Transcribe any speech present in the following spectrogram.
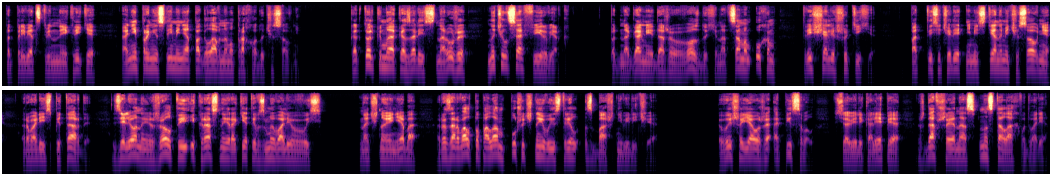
Под приветственные крики они пронесли меня по главному проходу часовни. Как только мы оказались снаружи, начался фейерверк. Под ногами и даже в воздухе над самым ухом трещали шутихи. Под тысячелетними стенами часовни рвались петарды, Зеленые, желтые и красные ракеты взмывали ввысь. Ночное небо разорвал пополам пушечный выстрел с башни величия. Выше я уже описывал все великолепие, ждавшее нас на столах во дворе.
